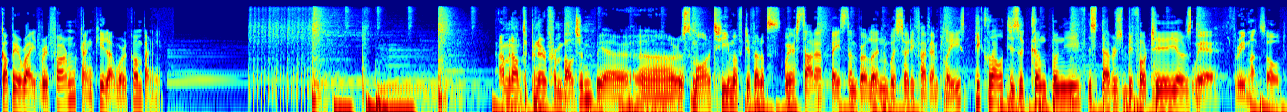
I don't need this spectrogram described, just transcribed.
Copyright reform can kill our company. I'm an entrepreneur from Belgium. We are uh, a small team of developers. We're a startup based in Berlin with 35 employees. pCloud is a company established before two years. We're three months old.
